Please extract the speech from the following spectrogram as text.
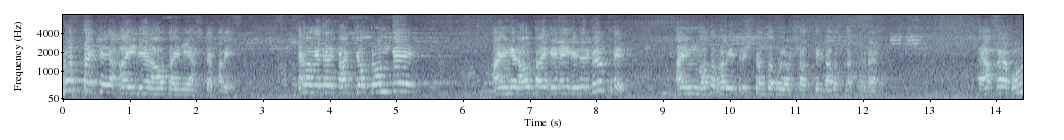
প্রত্যেককে আইনের আওতায় নিয়ে আসতে পারে এবং এদের কার্যক্রমকে আইনের আওতায় এনে এদের বিরুদ্ধে আইনগতভাবে দৃষ্টান্তমূলক শাস্তির ব্যবস্থা করবেন। আপনারা বহু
